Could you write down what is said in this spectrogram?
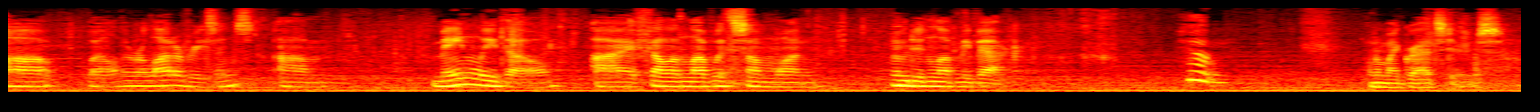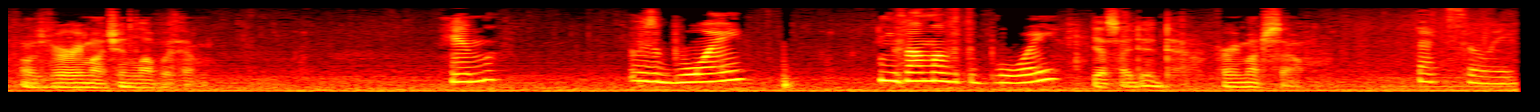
Uh, well, there were a lot of reasons. Um, mainly, though, I fell in love with someone who didn't love me back. Who? One of my grad students. I was very much in love with him. Him? It was a boy? And you fell in love with the boy? Yes, I did. Very much so. That's silly.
